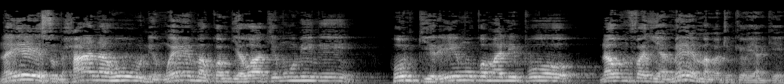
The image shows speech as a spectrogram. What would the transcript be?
Na yeye subhanahu ni mwema kwa mja wake muumini, humkirimu kwa malipo na humfanyia mema matokeo yake.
